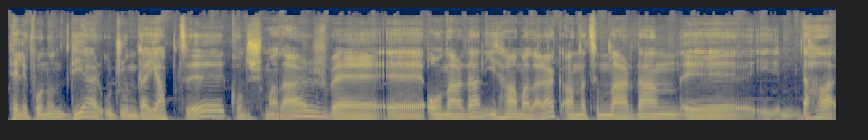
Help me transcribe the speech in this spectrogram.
telefonun diğer ucunda yaptığı konuşmalar ve e, onlardan ilham alarak anlatımlardan e, daha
